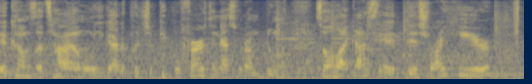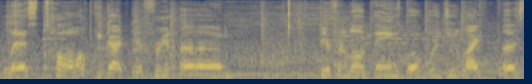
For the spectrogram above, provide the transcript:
it comes a time when you got to put your people first and that's what i'm doing. So like i said this right here let's talk. You got different um different little things. What would you like us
